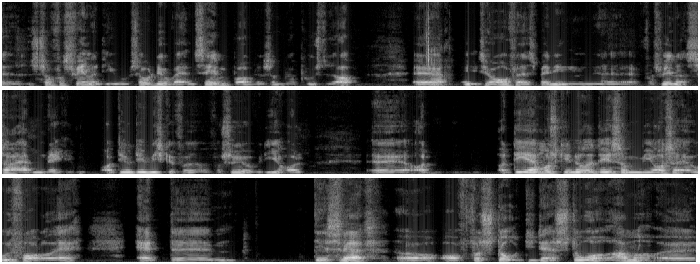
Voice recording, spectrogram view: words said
øh, så forsvinder de jo. Så vil det jo være en sæbeboble, som bliver pustet op, øh, ja. indtil overfladespændingen øh, forsvinder, så er den væk. Og det er jo det, vi skal for, forsøge at vedligeholde. Øh, og, og det er måske noget af det, som vi også er udfordret af, at øh, det er svært at, at forstå de der store rammer, øh,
